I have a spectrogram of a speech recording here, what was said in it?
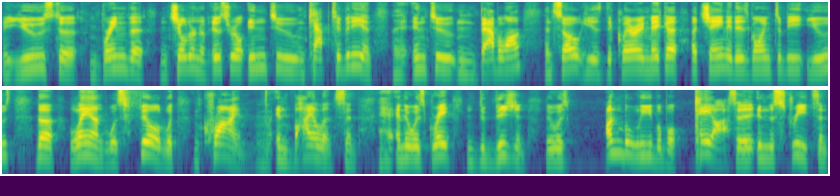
used to bring the mm, children of Israel into mm, captivity and uh, into Babylon. And so he is declaring, make a, a chain, it is going to be used. The land was filled with crime and violence, and, and there was great division. There was unbelievable chaos uh, in the streets and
